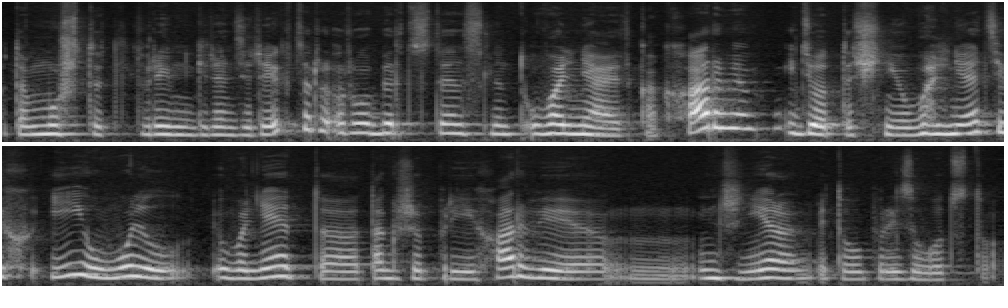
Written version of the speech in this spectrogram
потому что этот временный генеральный директор Роберт Стэнсленд увольняет как Харви, идет точнее увольнять их, и уволил, увольняет а, также при Харви инженера этого производства.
